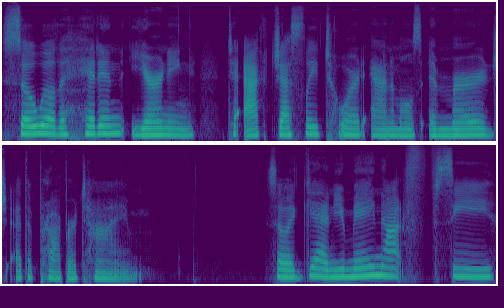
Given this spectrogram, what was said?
so will the hidden yearning to act justly toward animals emerge at the proper time. So, again, you may not f- see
